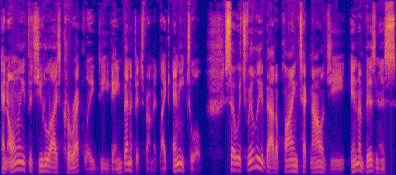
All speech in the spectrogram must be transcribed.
And only if it's utilized correctly do you gain benefits from it, like any tool. So it's really about applying technology in a business,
